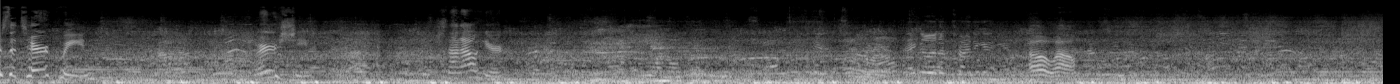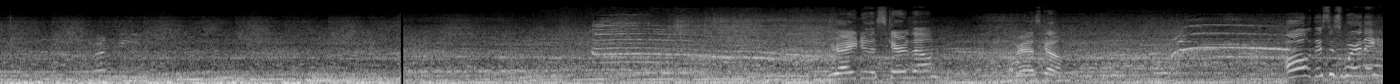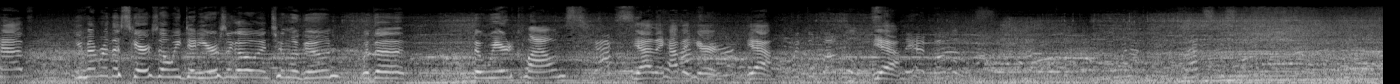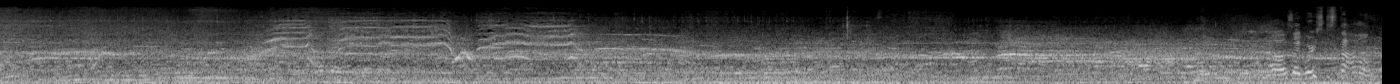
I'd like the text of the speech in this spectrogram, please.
Where's the Terror Queen? Where is she? She's not out here. Oh, wow. You ready to do the scare zone? All right, let's go. Oh, this is where they have. You remember the scare zone we did years ago in Toon Lagoon with the the weird clowns? Yes. Yeah, they have it uh-huh. here. Yeah, With the bubbles. Yeah. They had bubbles. I was like, "Where's Gustavo?"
